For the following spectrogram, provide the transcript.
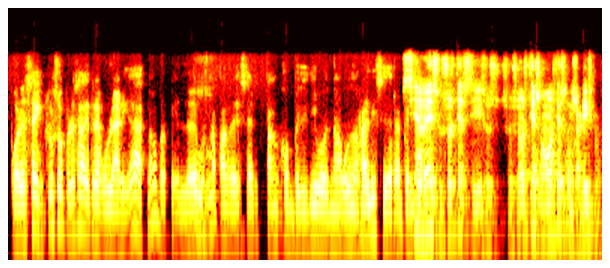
por esa incluso por esa irregularidad, ¿no? Porque lo vemos Ujú. capaz de ser tan competitivo en algunos rallies y de repente Sí, a ver, sus hostias sí, sus, sus hostias son hostias con carisma.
